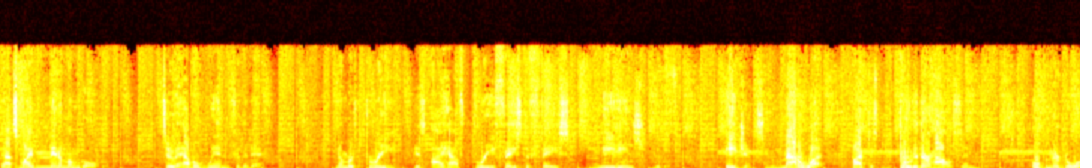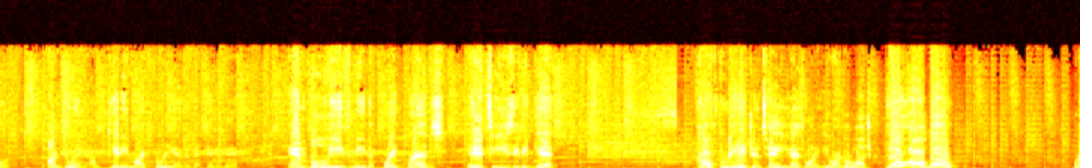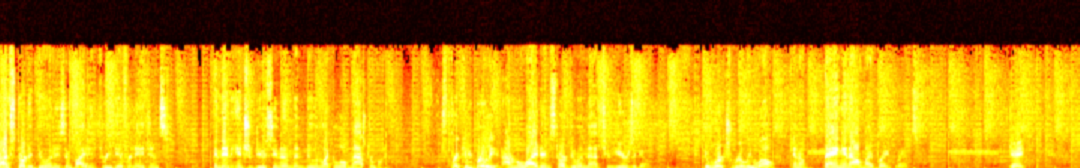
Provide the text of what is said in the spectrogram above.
That's my minimum goal to have a win for the day. Number three is I have three face to face meetings with agents, no matter what. If I have to go to their house and open their door, I'm doing it. I'm getting my three in a day. In a day. And believe me, the break breads, it's easy to get. Call three agents. Hey, you guys want to you want to go to lunch? They'll all go. What I've started doing is inviting three different agents and then introducing them and doing like a little mastermind. It's freaking brilliant. I don't know why I didn't start doing that two years ago. It works really well, and I'm banging out my break breads. Okay.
